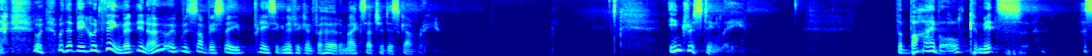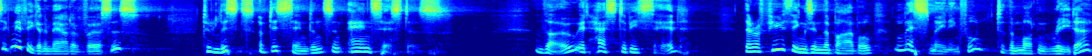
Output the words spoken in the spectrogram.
Would that be a good thing? But, you know, it was obviously pretty significant for her to make such a discovery. Interestingly, the Bible commits a significant amount of verses to lists of descendants and ancestors. Though it has to be said, there are few things in the Bible less meaningful to the modern reader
